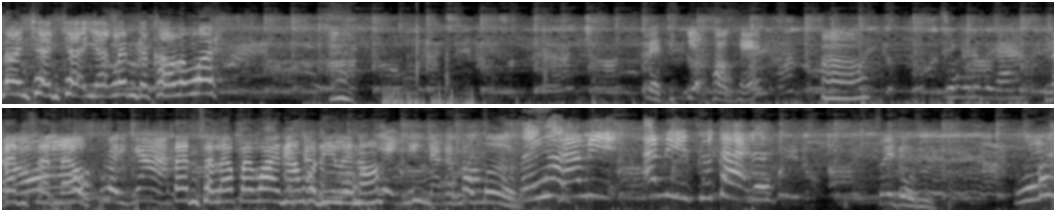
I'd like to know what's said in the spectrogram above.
เดินเช่นเช่นอยากเล่นกับเขาแล้วเว้ยแต่ที่เกี่ยวของแฮะอ่าเต้นเสร็จแล้วเลยง่าเต้นเสร็จแล้วไปว่ายน้ำพอดีเลยเนาะเก่งนี่นะกันมาเบอร์ไหนเงินอันนี้อันนี้สุดท้ายเลยใส่โดนโอ้ย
